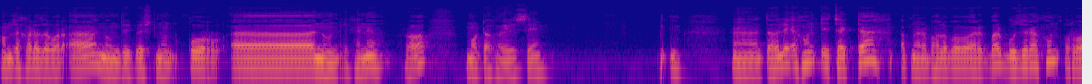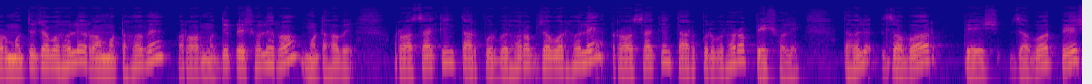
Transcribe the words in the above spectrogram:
হামজা খাড়া যাবার আ, নুন দুই পেশ নুন। কোর আনুন এখানে র, মোটা হয়েছে। তাহলে এখন এই চারটা আপনারা ভালোভাবে আরেকবার বুঝে রাখুন। রর মধ্যে জবর হলে র মোটা হবে, রর মধ্যে পেশ হলে র মোটা হবে। র সাকিন, তার পূর্বের হরফ জবর হলে র সাকিন, তার পূর্বের হরফ পেশ হলে। তাহলে জবর, পেশ জবর, পেশ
